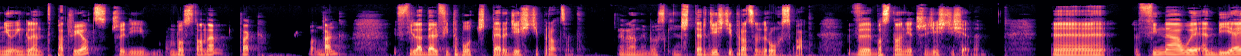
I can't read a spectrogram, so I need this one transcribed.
New England Patriots, czyli Bostonem tak? Bo, mhm. Tak? W Filadelfii to było 40%. Rany boskie. 40% ruch spadł. W Bostonie 37%. E, finały NBA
